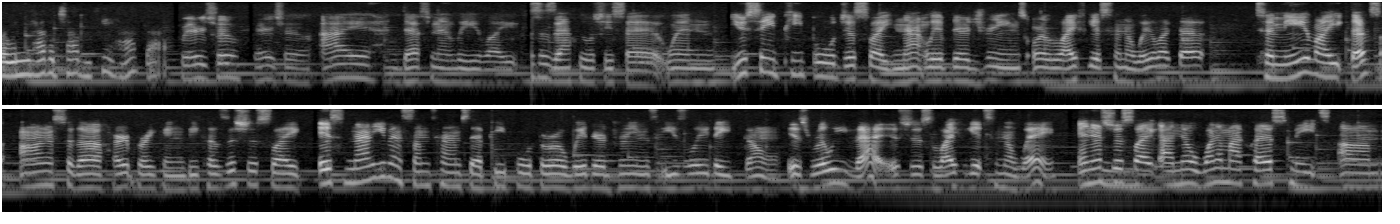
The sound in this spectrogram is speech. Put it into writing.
Where when you have a child, you can't have that. Very true. Very true. I definitely like this is exactly what she said. When you see people just like not live their dreams or life gets in the way like that, to me, like that's honest to God heartbreaking because it's just like it's not even sometimes that people throw away their dreams easily. They don't. It's really that. It's just life gets in the way. And it's just like I know one of my classmates, um,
